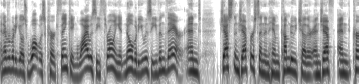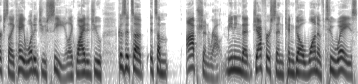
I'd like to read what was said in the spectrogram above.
And everybody goes, What was Kirk thinking? Why was he throwing it? Nobody was even there. And Justin Jefferson and him come to each other, and Jeff and Kirk's like, Hey, what did you see? Like, why did you? Because it's a it's a option route, meaning that Jefferson can go one of two ways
